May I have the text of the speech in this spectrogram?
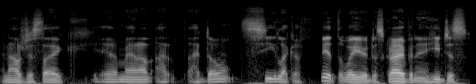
And I was just like, yeah, man, I, I, I don't see like a fit the way you're describing it. He just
